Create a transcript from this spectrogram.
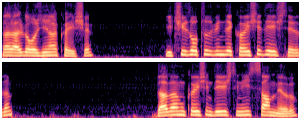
Herhalde orijinal kayışı. 230 binde kayışı değiştirdim. Daha ben bu kayışın değiştiğini hiç sanmıyorum.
